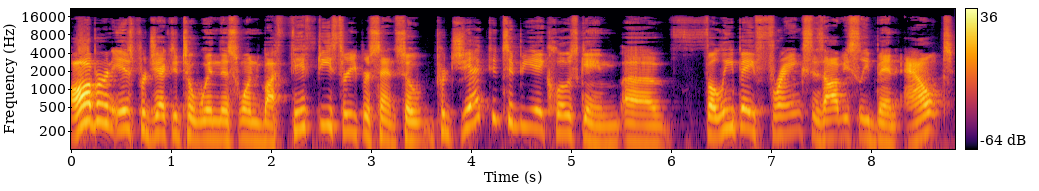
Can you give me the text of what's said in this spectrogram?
Auburn is projected to win this one by 53%. So projected to be a close game. Uh, Felipe Franks has obviously been out.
